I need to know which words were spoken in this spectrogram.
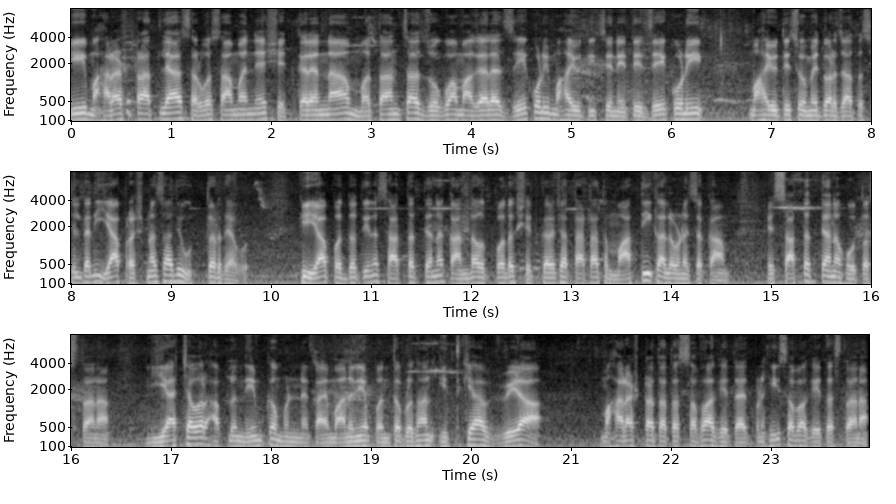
की महाराष्ट्रातल्या सर्वसामान्य शेतकऱ्यांना मतांचा जोगवा मागायला जे कोणी महायुतीचे नेते जे कोणी महायुतीचे उमेदवार जात असेल त्यांनी या प्रश्नाचं आधी उत्तर द्यावं. की या पद्धतीनं सातत्यानं कांदा उत्पादक शेतकऱ्याच्या ताटात माती कालवण्याचं काम हे सातत्यानं होत असताना याच्यावर आपलं नेमकं म्हणणं काय? माननीय पंतप्रधान इतक्या वेळा महाराष्ट्रात आता सभा घेत आहेत पण ही सभा घेत असताना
